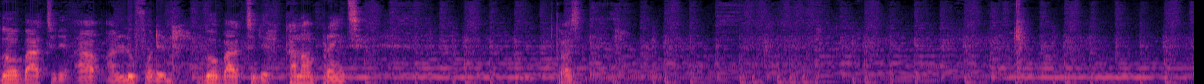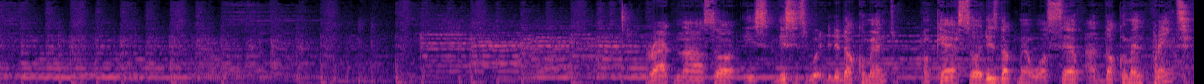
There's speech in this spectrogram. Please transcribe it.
Go back to the app and look for the go back to the Canon print. Because right now so is this is the document okay? So this document was saved at document print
